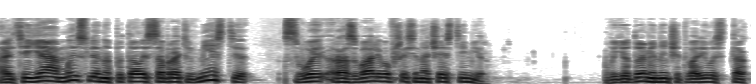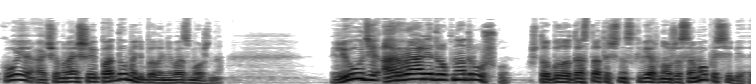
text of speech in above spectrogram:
Альтия мысленно пыталась собрать вместе свой разваливавшийся на части мир — в ее доме нынче творилось такое, о чем раньше и подумать было невозможно. Люди орали друг на дружку, что было достаточно скверно уже само по себе.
